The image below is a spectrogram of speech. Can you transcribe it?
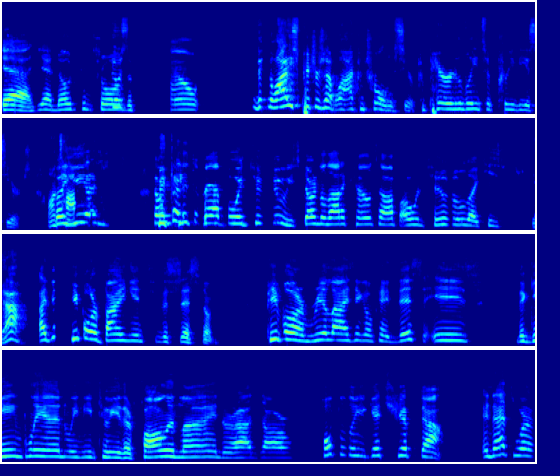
Yeah, yeah, no control was- of the count. Th- a lot of these pitchers have a lot of control this year comparatively to previous years. On But top, But- some credit to Matt Boyd too. He's starting a lot of counts off 0 and 2. Like he's yeah, I think people are buying into the system. People are realizing, okay, this is the game plan. We need to either fall in line or odds are hopefully you get shipped out. And that's where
